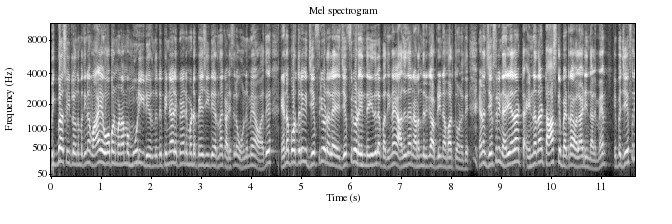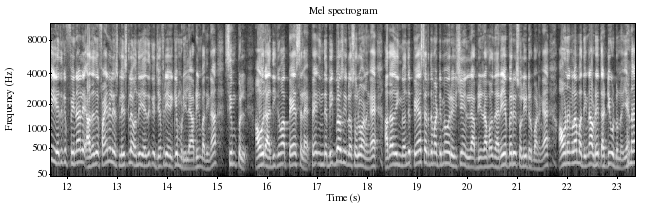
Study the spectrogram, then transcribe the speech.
பிக் பாஸ் வீட்டில் வந்து பார்த்தீங்கன்னா வாயை ஓப்பன் பண்ணாமல் மூடிக்கிட்டு இருந்துட்டு பின்னாடி பின்னாடி மட்டும் பேசிக்கிட்டே இருந்தால் கடைசியில் ஒன்றுமே ஆகாது. என்னை பொறுத்த வரைக்கும் ஜெஃப்ரியோட ஜெஃப்ரியோட இந்த இதில் பார்த்தீங்கன்னா அதுதான் நடந்திருக்கு அப்படின்ற மாதிரி தோணுது. ஏன்னா ஜெஃப்ரி நிறைய தான் என்ன தான் டாஸ்க் பெட்டராக விளையாடி இருந்தாலுமே இப்போ ஜெஃப்ரி எதுக்கு ஃபினாலி அதாவது ஃபைனலிஸ்ட் லிஸ்ட்டில் வந்து எதுக்கு ஜெஃப்ரி வைக்க முடியல அப்படின்னு பார்த்தீங்கன்னா சிம்பிள் அவர் அதிகமாக பேசலை. இந்த பிக் பாஸ் வீட்டில் சொல்லுவானுங்க. அதாவது இங்கே வந்து பேசுறது மட்டுமே ஒரு விஷயம் இல்லை அப்படின்ற மாதிரி நிறைய பேர் சொல்லிட்டு இருப்பானுங்க. அவனுங்களாம் பார்த்தீங்கன்னா அப்படியே தட்டி விட்டணும் ஏன்னா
